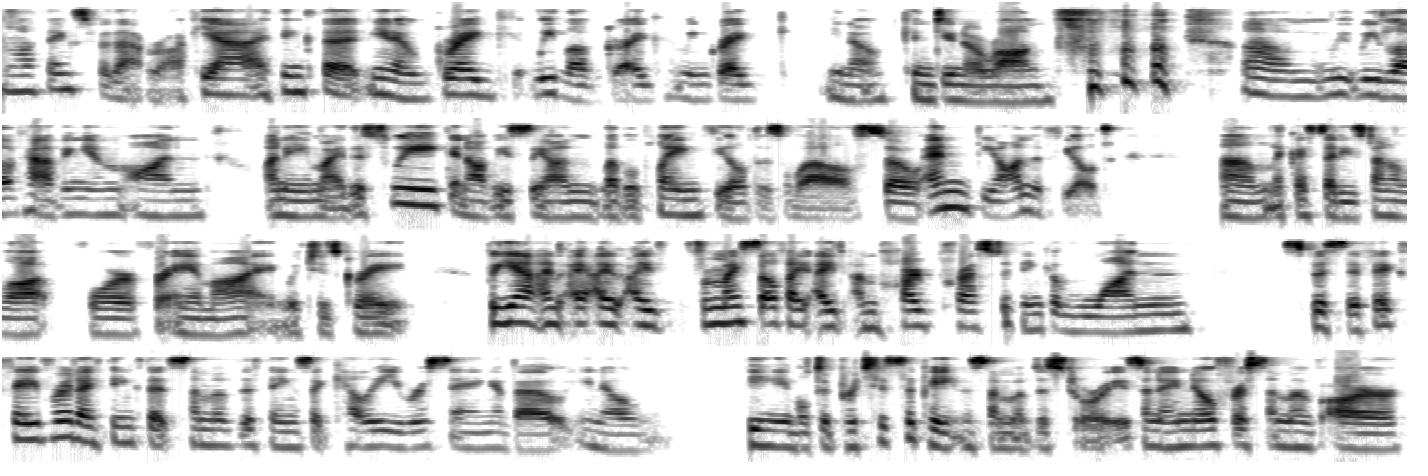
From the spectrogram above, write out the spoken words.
Well, thanks for that, Rock. Yeah, I think that, you know, Greg, we love Greg. I mean, Greg, you know, can do no wrong. um, we, we love having him on on AMI this week and obviously on level playing field as well. So, and beyond the field. Um, like I said, he's done a lot for for AMI, which is great. But yeah, I, I, I for myself, I, I, I'm hard pressed to think of one specific favorite. I think that some of the things that Kelly you were saying about, you know, being able to participate in some of the stories, and I know for some of our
